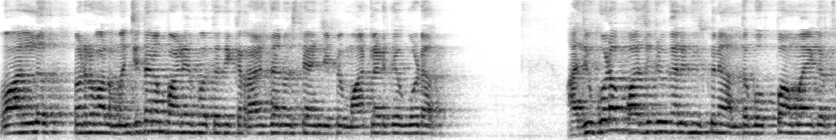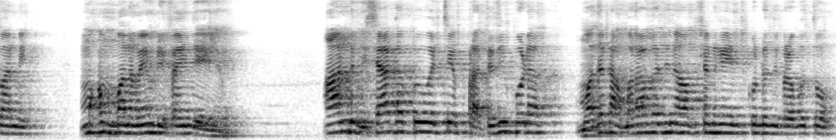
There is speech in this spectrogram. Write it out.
వాళ్ళు ఏమంటారు వాళ్ళ మంచితనం పాడైపోతుంది ఇక్కడ రాజధాని వస్తే అని చెప్పి మాట్లాడితే కూడా అది కూడా పాజిటివ్గానే తీసుకునే అంత గొప్ప అమాయకత్వాన్ని మనమేం డిఫైన్ చేయలేము. అండ్ విశాఖకు వచ్చే ప్రతిదీ కూడా మొదట అమరావతిని ఆప్షన్గా ఎంచుకుంటుంది ప్రభుత్వం.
